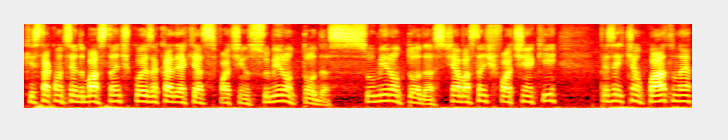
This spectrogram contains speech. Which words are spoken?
que está acontecendo bastante coisa. Cadê aqui as fotinhas? Sumiram todas. Sumiram todas. Tinha bastante fotinha aqui. Pensei que tinham quatro, né?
